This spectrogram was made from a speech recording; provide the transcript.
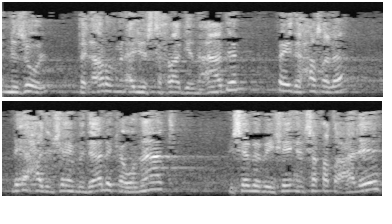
النزول في الأرض من أجل استخراج المعادن. فإذا حصل لأحد شيء من ذلك ومات بسبب شيء سقط عليه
